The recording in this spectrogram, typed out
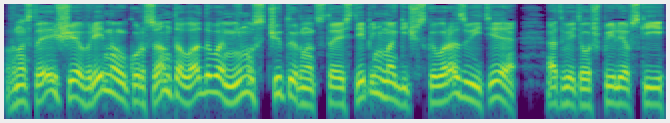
В настоящее время у курсанта Ладова минус четырнадцатая степень магического развития, ответил Шпилевский.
